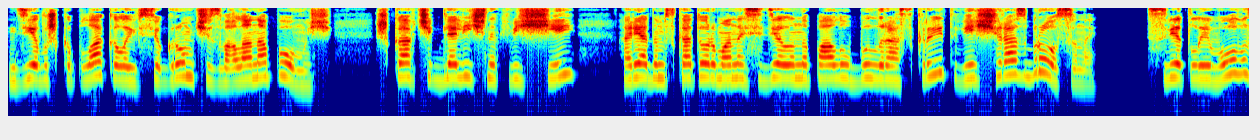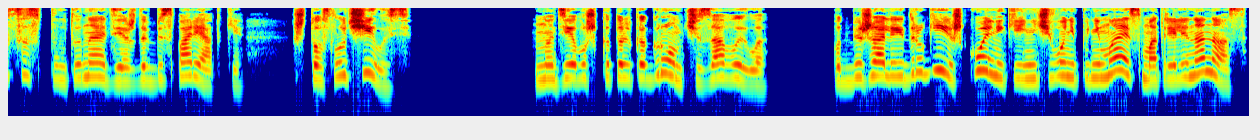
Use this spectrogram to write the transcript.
Девушка плакала и все громче звала на помощь. Шкафчик для личных вещей, рядом с которым она сидела на полу, был раскрыт, вещи разбросаны. Светлые волосы спутаны, одежда в беспорядке. Что случилось? Но девушка только громче завыла. Подбежали и другие школьники, и, ничего не понимая, смотрели на нас.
